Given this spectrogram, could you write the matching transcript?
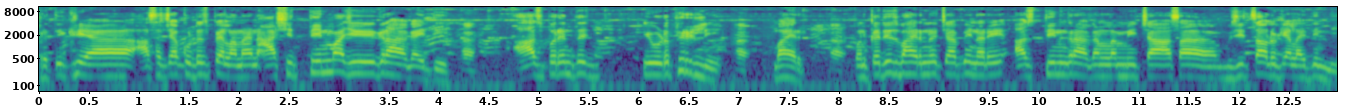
प्रतिक्रिया असा चहा कुठंच पेला नाही आणि अशी तीन माझी ग्राहक आहे ती. हां. आजपर्यंत एवढं फिरली हां. बाहेर. हां. पण कधीच बाहेर न चहा पिणारे आज तीन ग्राहकांना मी चहा असा म्हणजे चालू केला आहे त्यांनी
